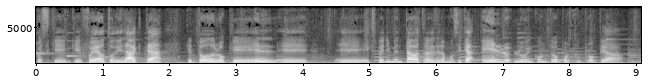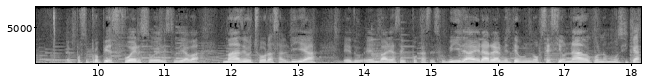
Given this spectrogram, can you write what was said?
pues, que, fue autodidacta, que todo lo que él eh, eh, experimentaba a través de la música, él lo encontró por su, propia, eh, por su propio esfuerzo, él estudiaba más de ocho horas al día, en varias épocas de su vida, era realmente un obsesionado con la música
